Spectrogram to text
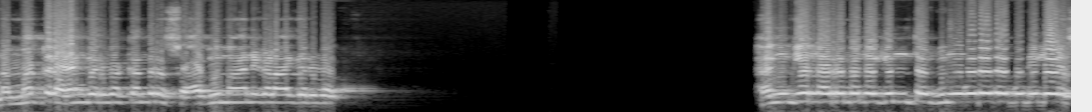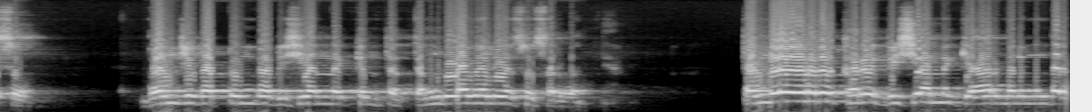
ನಮ್ಮ ಮಕ್ಕಳು ಹೆಂಗಿರ್ಬೇಕಂದ್ರೆ ಸ್ವಾಭಿಮಾನಿಗಳಾಗಿರ್ಬೇಕು. ಹಂಗಿನ ಮನೆಗಿಂತ ವಿಂಗುರದ ಗುಡಿಲೇಸು ಬಂಜಿ ಬಟ್ಟುಂಬ ಬಿಸಿ ಅನ್ನಕ್ಕಿಂತ ತಂಗುಳವೇ ಲೇಸು ಸರ್ವಜ್ಞ. ತಂಗಳ ಕರೆ ಬಿಸಿ ಅನ್ನಕ್ಕೆ ಯಾರ ಮನೆ ಮುಂದರ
